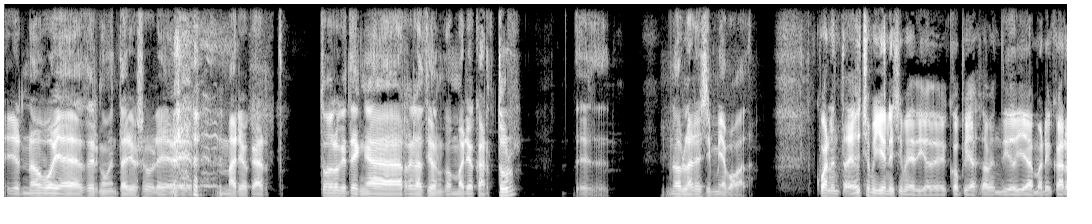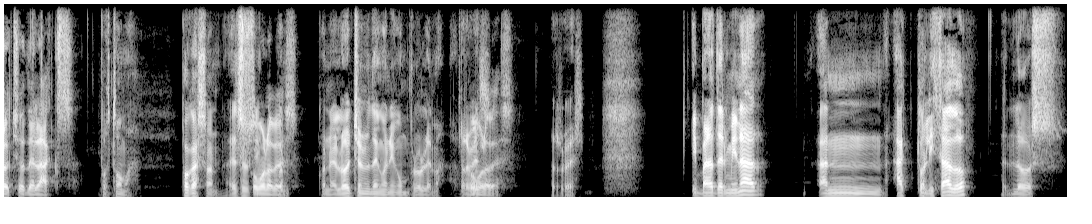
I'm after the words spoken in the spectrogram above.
Yo no voy a hacer comentarios sobre Mario Kart. Todo lo que tenga relación con Mario Kart Tour, eh, no hablaré sin mi abogado. 48 millones y medio de copias ha vendido ya Mario Kart 8 Deluxe. Pues toma. Pocas son, eso sí. ¿Cómo lo ves? Con, el 8 no tengo ningún problema. ¿Cómo lo ves? Al revés. Y para terminar, han actualizado los,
